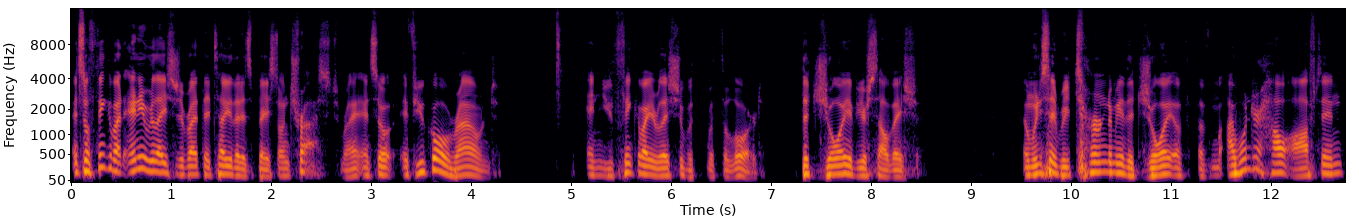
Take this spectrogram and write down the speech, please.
And so think about any relationship, right? They tell you that it's based on trust, right? And so if you go around and you think about your relationship with, with the Lord, the joy of your salvation, and when you say return to me the joy of, of I wonder how often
